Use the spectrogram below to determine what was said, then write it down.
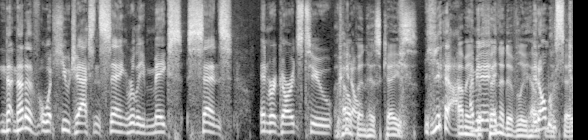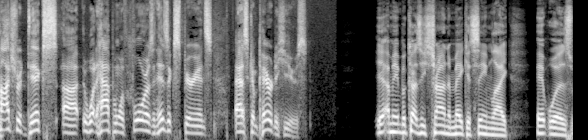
n- none of what Hue Jackson's saying really makes sense in regards to helping know, his case. Yeah, I mean, I mean definitively, it, it almost contradicts uh, what happened with Flores and his experience as compared to Hue's. Yeah, I mean, because he's trying to make it seem like it was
